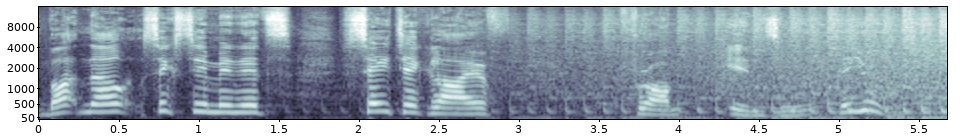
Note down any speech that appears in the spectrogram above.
But now, 60 minutes, Satek Live from Insel der Jugend.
